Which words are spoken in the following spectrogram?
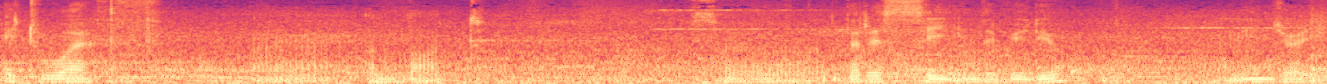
It worth uh, a lot. So let us see in the video and enjoy.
